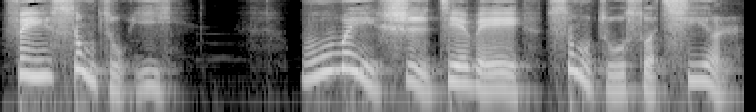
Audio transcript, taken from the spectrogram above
非宋祖意，吾谓是皆为宋祖所欺耳。”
